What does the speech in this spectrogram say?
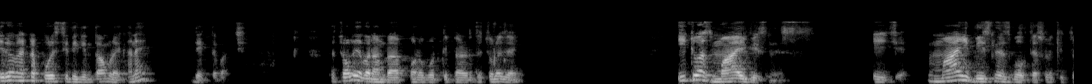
এরকম একটা পরিস্থিতি কিন্তু আমরা এখানে দেখতে পাচ্ছি। তো চলো এবার আমরা পরবর্তী প্যারাডতে চলে যাই। ইট ওয়াজ মাই বিজনেস এই যে মাই বিজনেস বলতে আসলে কিছু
